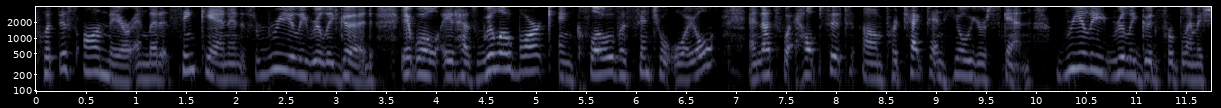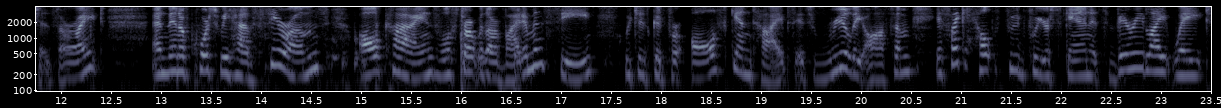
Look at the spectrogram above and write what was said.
Put this on there and let it sink in, and it's really, really good. It will. It has willow bark and clove essential oil, and that's what helps it um, protect and heal your skin. Really, really good for blemishes. All right. And then, of course, we have serums, all kinds. We'll start with our vitamin C, which is good for all skin types. It's really awesome. It's like health food for your skin. It's very lightweight,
